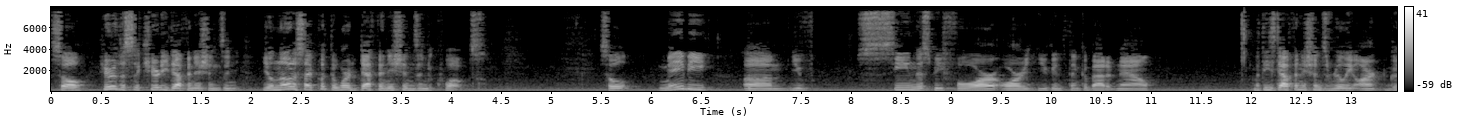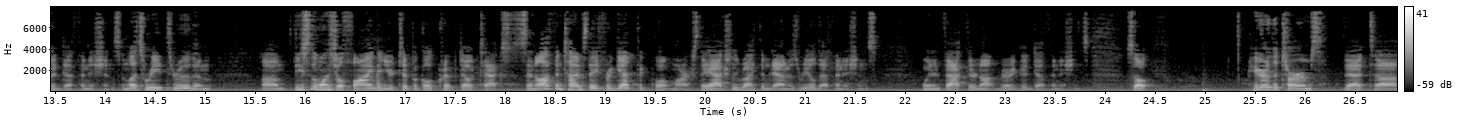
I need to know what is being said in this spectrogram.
So here are the security definitions. And you'll notice I put the word definitions into quotes. So maybe um, you've seen this before or you can think about it now. But these definitions really aren't good definitions. And let's read through them. Um, these are the ones you'll find in your typical crypto texts. And oftentimes they forget the quote marks. They actually write them down as real definitions, when in fact they're not very good definitions. So here are the terms that, uh,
